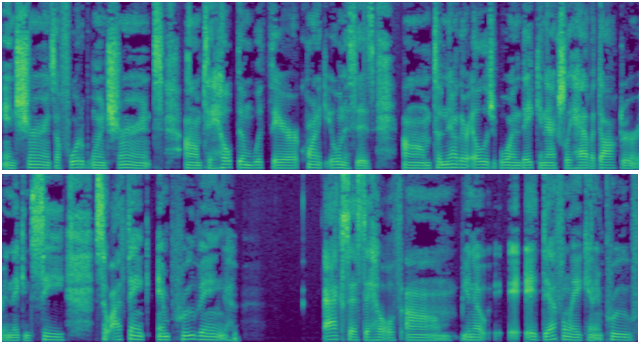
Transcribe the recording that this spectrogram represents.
insurance, affordable insurance, um, to help them with their chronic illnesses. Um, so now they're eligible and they can actually have a doctor and they can see. So I think improving access to health, um, you know, it, it, definitely can improve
